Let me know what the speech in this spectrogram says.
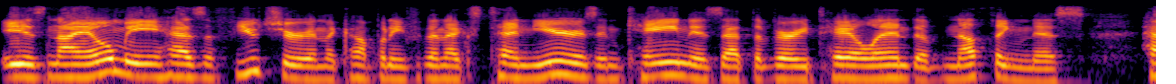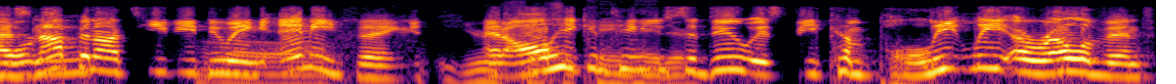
Is Naomi has a future in the company for the next 10 years, and Kane is at the very tail end of nothingness, has not been on TV doing Oh, anything, and all he continues hater. to do is be completely irrelevant.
